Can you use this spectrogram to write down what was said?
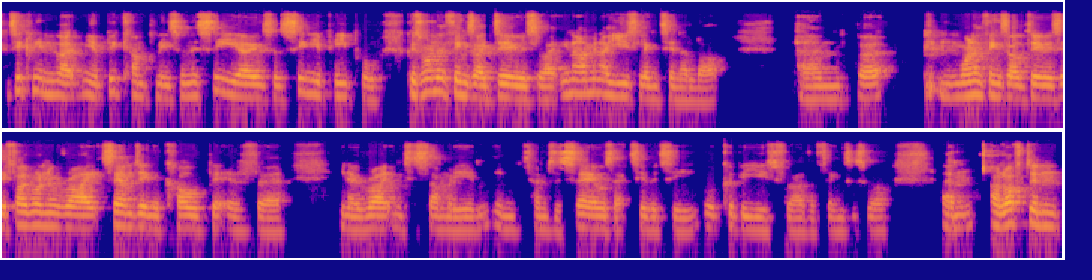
particularly in like you know big companies, when the CEOs or senior people, because one of the things I do is like you know I mean I use LinkedIn a lot, um, but one of the things I'll do is if I want to write, say I'm doing a cold bit of, uh, you know, writing to somebody in, in, terms of sales activity, or could be used for other things as well. Um, I'll often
